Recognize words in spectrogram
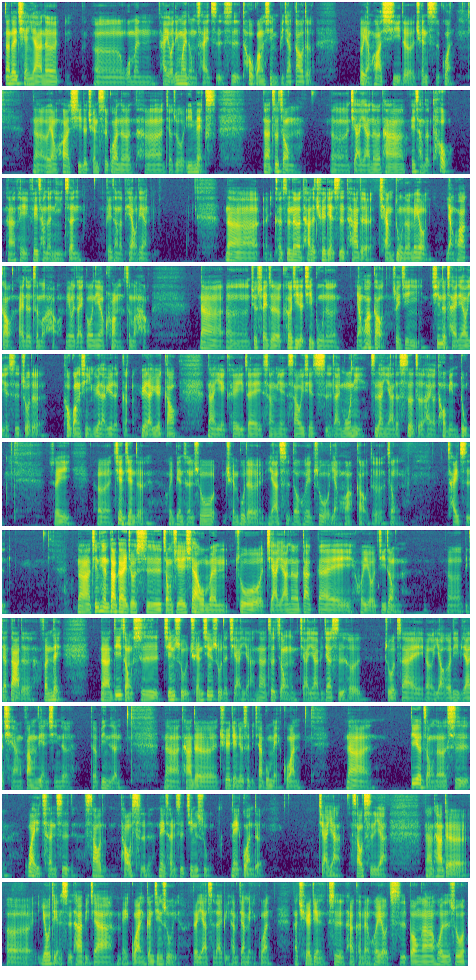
那在前牙呢，呃，我们还有另外一种材质是透光性比较高的二氧化系的全瓷冠。那二氧化系的全瓷冠呢，它叫做 Emax。那这种呃假牙呢，它非常的透，它可以非常的拟真，非常的漂亮。那可是呢，它的缺点是它的强度呢没有氧化锆来的这么好，没有 Zirconia Crown 这么好。那嗯，就随着科技的进步呢，氧化锆最近新的材料也是做的透光性越来越的高，越来越高。那也可以在上面烧一些瓷来模拟自然牙的色泽还有透明度。所以呃，渐渐的。会变成说，全部的牙齿都会做氧化锆的这种材质。那今天大概就是总结一下，我们做假牙呢，大概会有几种呃比较大的分类。那第一种是金属全金属的假牙，那这种假牙比较适合做在呃咬合力比较强、方脸型的的病人。那它的缺点就是比较不美观。那第二种呢是外层是烧陶瓷的，内层是金属内冠的假牙烧瓷牙。那它的呃优点是它比较美观，跟金属的牙齿来比，它比较美观。那缺点是它可能会有瓷崩啊，或者说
